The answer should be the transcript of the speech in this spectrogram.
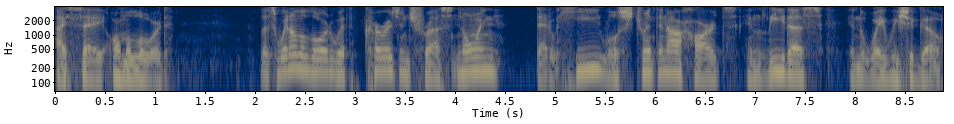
I say, on the Lord." Let's wait on the Lord with courage and trust, knowing that He will strengthen our hearts and lead us in the way we should go.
